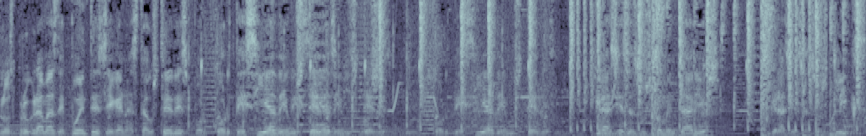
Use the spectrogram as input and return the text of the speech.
Los programas de Puentes llegan hasta ustedes por cortesía de ustedes mismos. Cortesía de ustedes Gracias a sus comentarios, gracias a sus clics,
